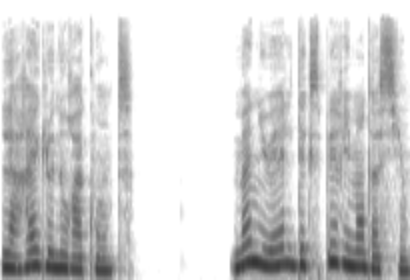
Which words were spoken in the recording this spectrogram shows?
La règle nous raconte. Manuel d'expérimentation.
